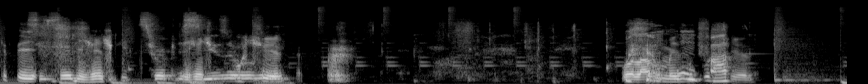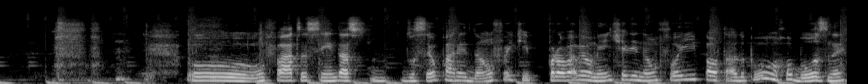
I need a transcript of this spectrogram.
que tem, Se for- tem gente que, Se for tem gente que preciso, eu ele. cara. O Olavo mesmo Um fato. ele. O, um fato assim das- do seu paredão foi que provavelmente ele não foi pautado por robôs, né?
